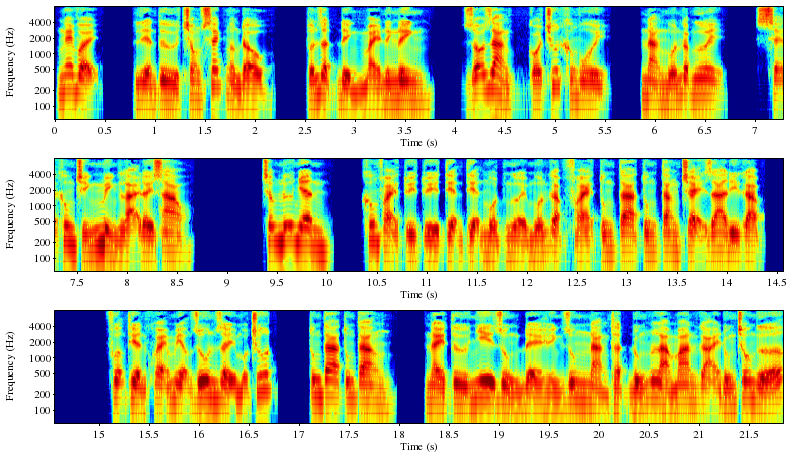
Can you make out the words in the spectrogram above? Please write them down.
nghe vậy, liền từ trong sách ngẩng đầu, tuấn giật đỉnh mày ninh ninh, rõ ràng có chút không vui, nàng muốn gặp ngươi, sẽ không chính mình lại đây sao? Châm nữ nhân, không phải tùy tùy tiện tiện một người muốn gặp phải tung ta tung tăng chạy ra đi gặp. Phượng Thiền khỏe miệng run rẩy một chút, tung ta tung tăng, này từ nhi dùng để hình dung nàng thật đúng là man gãi đúng châu ngứa.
